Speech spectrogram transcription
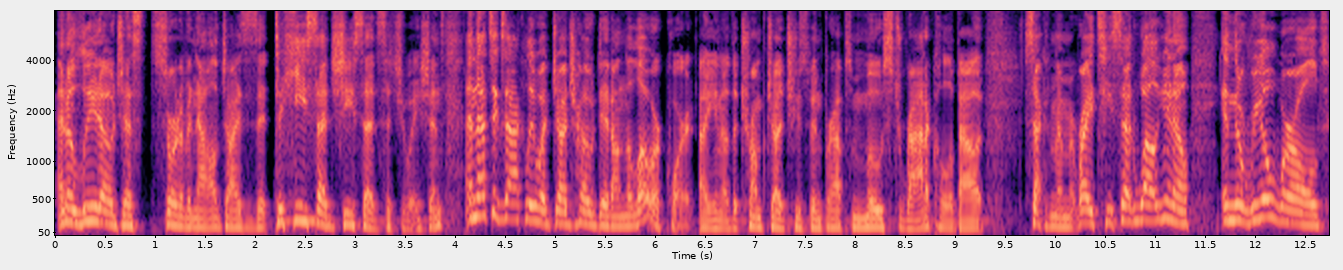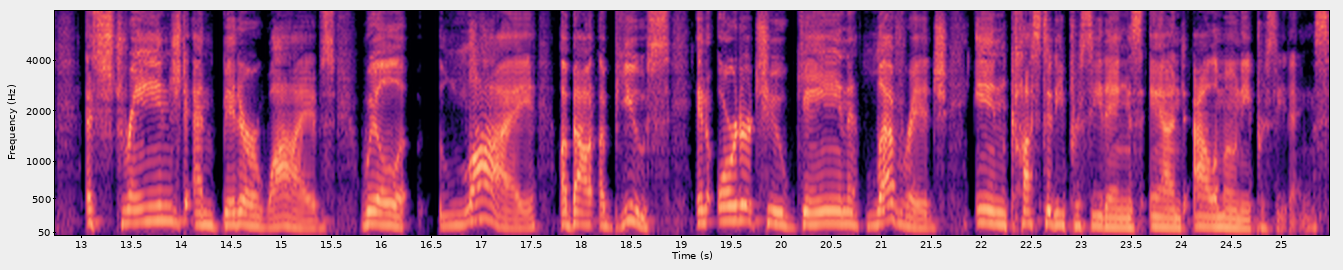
And Alito just sort of analogizes it to he said, she said situations. And that's exactly what Judge Ho did on the lower court. Uh, you know, the Trump judge who's been perhaps most radical about Second Amendment rights. He said, well, you know, in the real world, estranged and bitter wives will lie about abuse in order to gain leverage in custody proceedings and alimony proceedings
